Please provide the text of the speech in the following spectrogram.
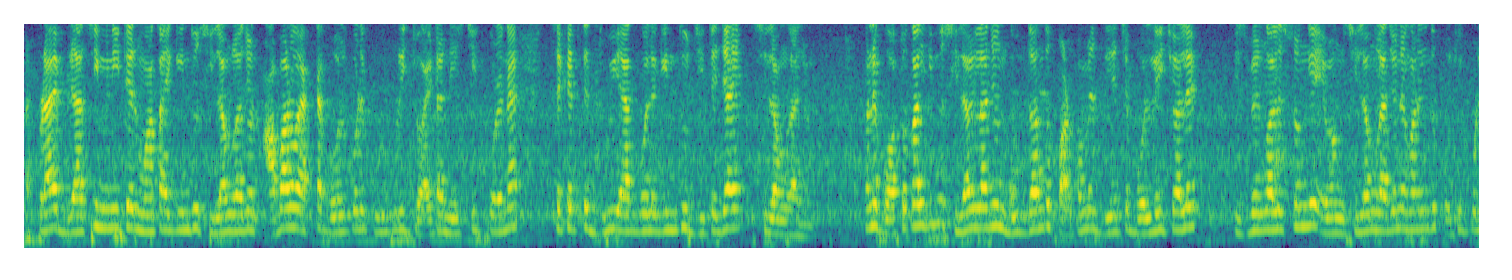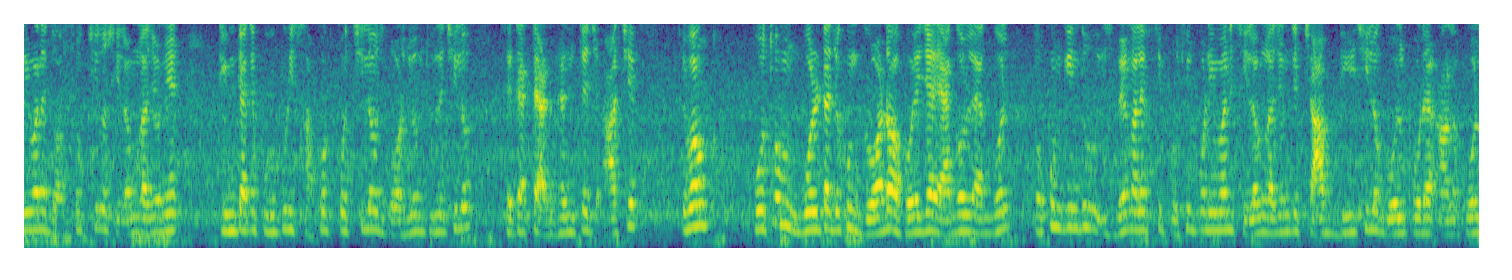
আর প্রায় বিরাশি মিনিটের মাথায় কিন্তু শিলং লাজন আবারও একটা গোল করে পুরোপুরি জয়টা নিশ্চিত করে নেয়। সেক্ষেত্রে দুই এক গোলে কিন্তু জিতে যায় শিলং লাজন মানে গতকাল কিন্তু শিলং লাজন দুর্দান্ত পারফরমেন্স দিয়েছে বললেই চলে ইস্টবেঙ্গলের সঙ্গে এবং শিলং লাজনে ওখানে কিন্তু প্রচুর পরিমাণে দর্শক ছিল। শিলং লাজনের টিমটাকে পুরোপুরি সাপোর্ট করছিল, গর্জন তুলেছিল। সেটা একটা অ্যাডভান্টেজ আছে। এবং প্রথম গোলটা যখন ড্রটা হয়ে যায় এক গোল এক গোল, তখন কিন্তু ইস্টবেঙ্গল এফসি প্রচুর পরিমাণে শিলং লাজনকে চাপ দিয়েছিল গোল করে গোল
